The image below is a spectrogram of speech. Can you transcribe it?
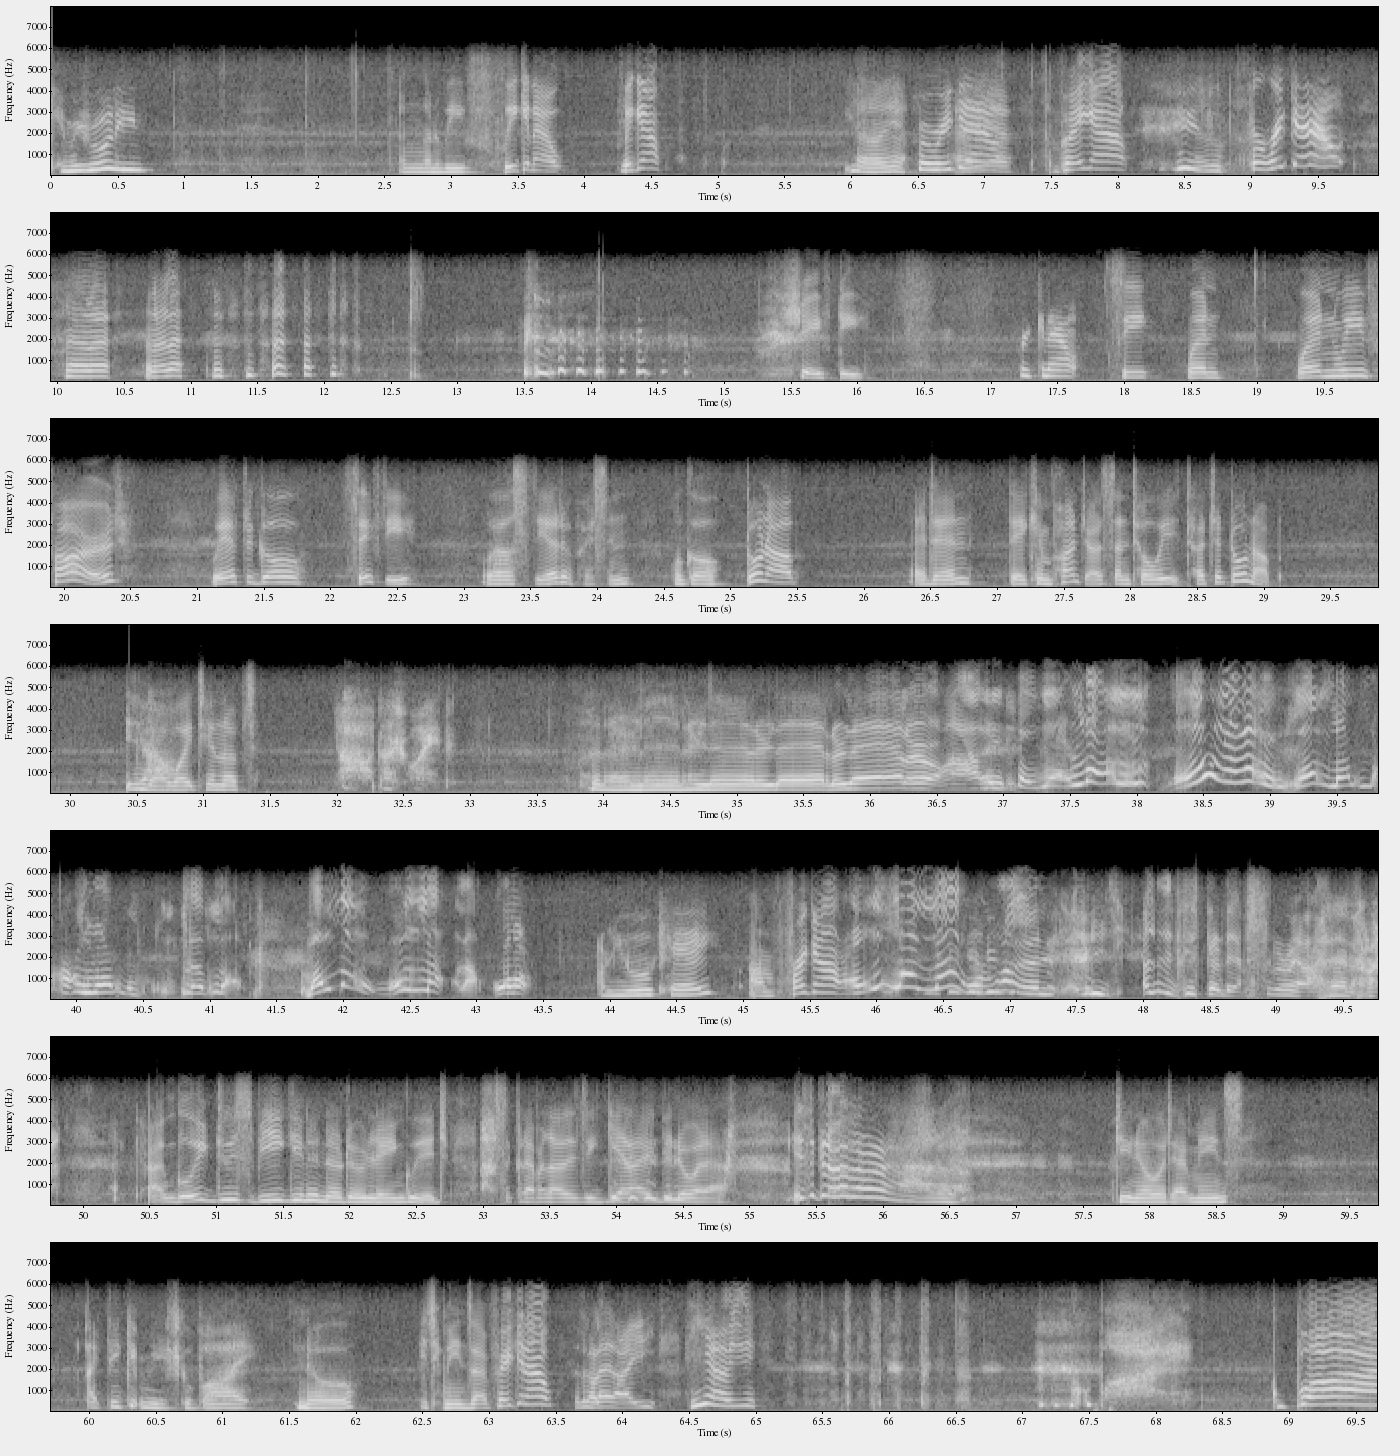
Camera's rolling. I'm gonna be freaking out. Freaking out. Yeah, yeah. Freaking Yeah, out. Freaking out. Freaking out. Safety. Freaking out. See, when when we fart, we have to go safety, or else the other person will go doorknob, and then they can punch us until we touch a doorknob. Isn't Yeah. that white chin ups? Ah, that's right. Are you okay? I'm freaking out. I'm going to speak in another language. Do you know what that means? I think it means goodbye. No, it means I'm freaking out. goodbye. Goodbye.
